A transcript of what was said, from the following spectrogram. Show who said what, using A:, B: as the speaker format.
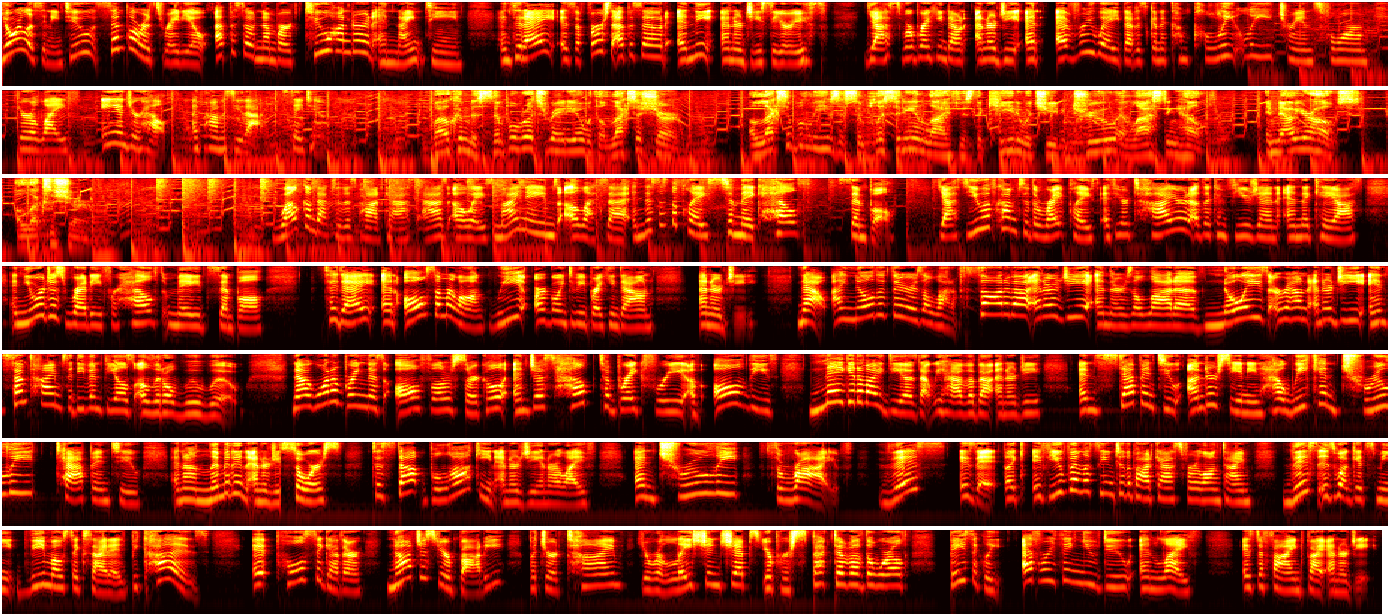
A: You're listening to Simple Roots Radio, episode number 219. And today is the first episode in the energy series. Yes, we're breaking down energy and every way that is going to completely transform your life and your health. I promise you that. Stay tuned.
B: Welcome to Simple Roots Radio with Alexa Schirm. Alexa believes that simplicity in life is the key to achieving true and lasting health. And now, your host, Alexa Schirm.
A: Welcome back to this podcast. As always, my name's Alexa, and this is the place to make health simple. Yes, you have come to the right place if you're tired of the confusion and the chaos, and you are just ready for health made simple. Today and all summer long, we are going to be breaking down energy. Now, I know that there is a lot of thought about energy and there's a lot of noise around energy, and sometimes it even feels a little woo woo. Now, I want to bring this all full circle and just help to break free of all of these negative ideas that we have about energy and step into understanding how we can truly tap into an unlimited energy source to stop blocking energy in our life and truly thrive. This is it. Like, if you've been listening to the podcast for a long time, this is what gets me the most excited because it pulls together not just your body, but your time, your relationships, your perspective of the world. Basically, everything you do in life is defined by energy.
